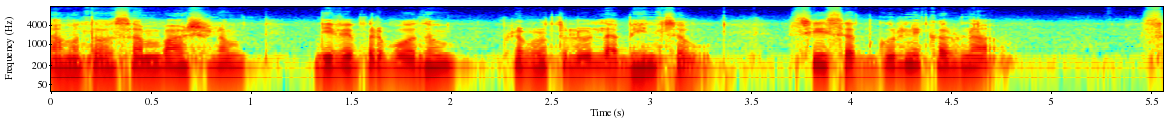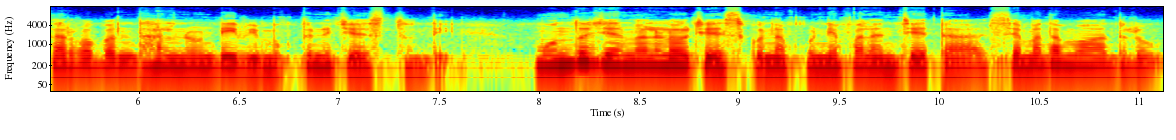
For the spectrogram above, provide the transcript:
తమతో సంభాషణం దివ్య ప్రబోధం ప్రవృత్తులు లభించవు. శ్రీ సద్గురుని కరుణ సర్వబంధాల నుండి విముక్తుని చేస్తుంది. ముందు జన్మలలో చేసుకున్న పుణ్యఫలం చేత శమధమాదులు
